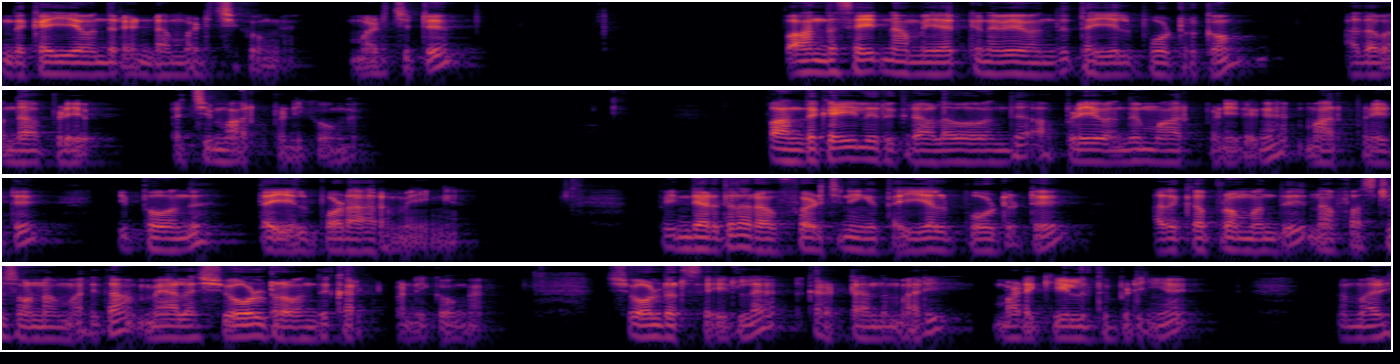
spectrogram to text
இந்த கையை வந்து ரெண்டாக மடிச்சுக்கோங்க. மடிச்சுட்டு இப்போ அந்த சைடு நம்ம ஏற்கனவே வந்து தையல் போட்டிருக்கோம். அதை வந்து அப்படியே வச்சு மார்க் பண்ணிக்கோங்க. இப்போ அந்த கையில் இருக்கிற அளவை வந்து அப்படியே வந்து மார்க் பண்ணிவிடுங்க மார்க் பண்ணிவிட்டு இப்போ வந்து தையல் போட ஆரம்பிங்க. இப்போ இந்த இடத்துல ரஃப் அடித்து நீங்கள் தையல் போட்டுட்டு அதுக்கப்புறம் வந்து நான் ஃபஸ்ட்டு சொன்ன மாதிரி தான் மேலே ஷோல்டரை வந்து கரெக்ட் பண்ணிக்கோங்க. ஷோல்டர் சைடில் கரெக்டாக அந்த மாதிரி மடக்கி இழுத்து பிடிங்க. இந்த மாதிரி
